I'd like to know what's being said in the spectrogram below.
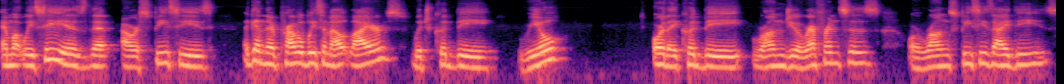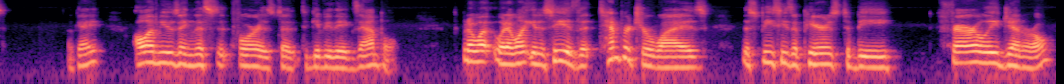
And what we see is that our species, again, there are probably some outliers, which could be real, or they could be wrong georeferences or wrong species IDs, okay? All I'm using this for is to, to give you the example. But I, what I want you to see is that temperature-wise, the species appears to be fairly general,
